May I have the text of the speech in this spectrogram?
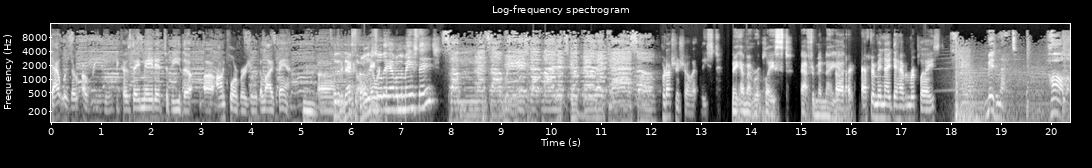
that was a, a redo because they made it to be the uh, encore version with the live band. Mm. Uh, so that's the only they were- show they have on the main stage? Some nights I wish that my lips could build a castle. Production show at least. They haven't replaced after midnight yet. Uh, after midnight, they haven't replaced. Midnight, Harlem.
